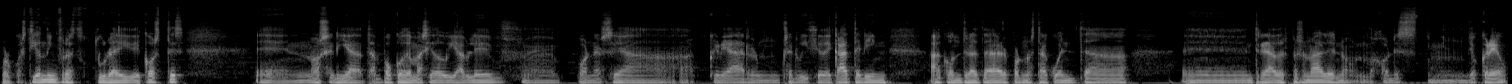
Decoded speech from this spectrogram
por cuestión de infraestructura y de costes eh, no sería tampoco demasiado viable eh, ponerse a crear un servicio de catering, a contratar por nuestra cuenta eh, entrenadores personales. No, lo mejor es, mm, yo creo,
